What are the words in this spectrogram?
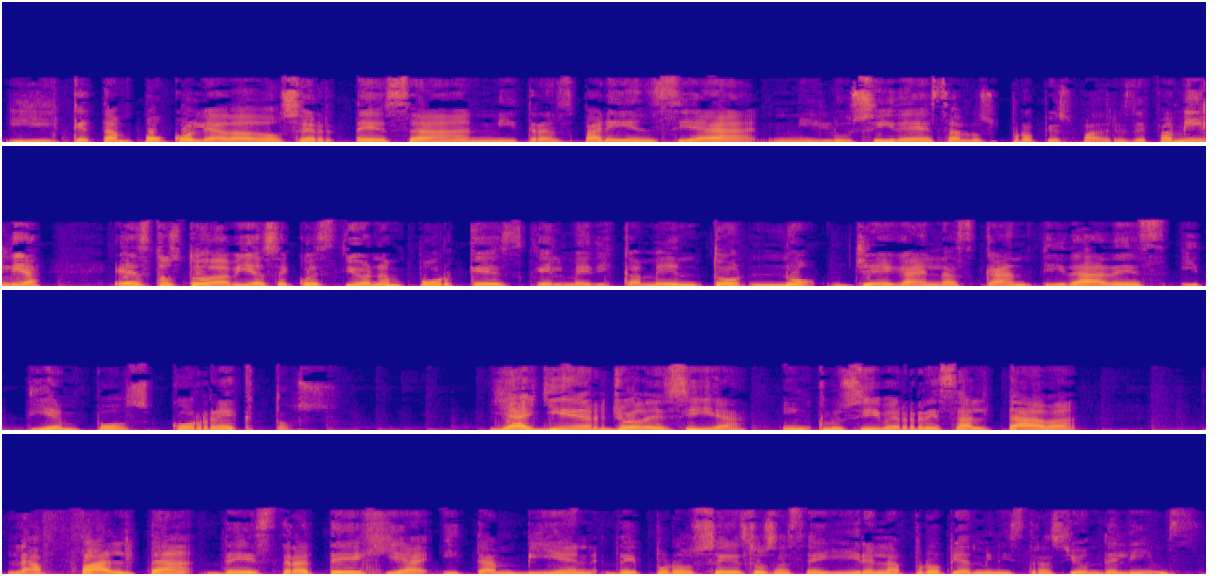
y que tampoco le ha dado certeza, ni transparencia, ni lucidez a los propios padres de familia. Estos todavía se cuestionan por qué es que el medicamento no llega en las cantidades y tiempos correctos. Y ayer yo decía, inclusive resaltaba, la falta de estrategia y también de procesos a seguir en la propia administración del IMSS.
